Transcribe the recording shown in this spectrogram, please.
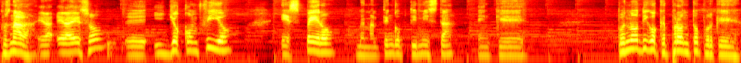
pues nada, era, era eso. eh, y yo confío, espero, me mantengo optimista en que, pues no digo que pronto, porque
